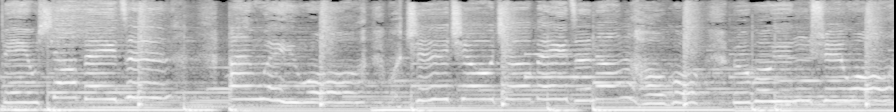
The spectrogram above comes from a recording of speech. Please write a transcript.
别用下辈子。安慰，我求这辈子能好过。如果允许我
